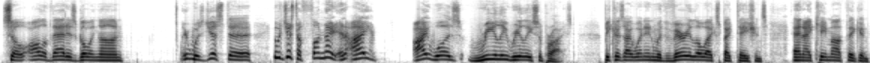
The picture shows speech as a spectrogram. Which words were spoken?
So all of that is going on. It was just a it was just a fun night, and I I was really really surprised because I went in with very low expectations and I came out thinking,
